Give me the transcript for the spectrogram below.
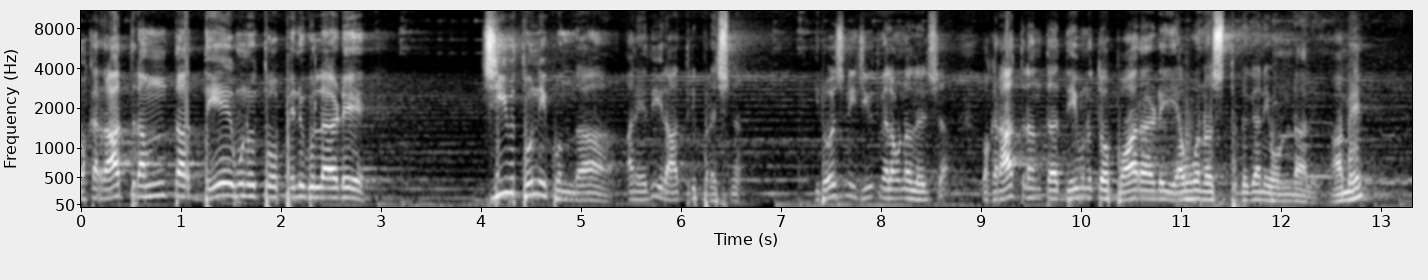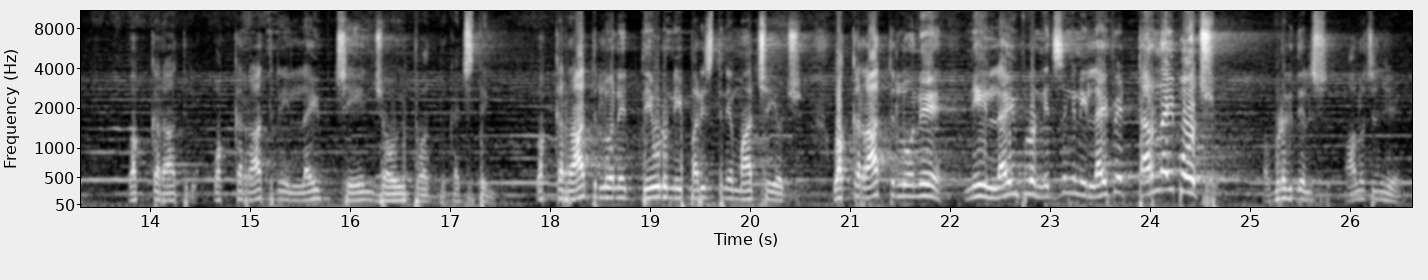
ఒక రాత్రంతా దేవునితో పెనుగులాడే జీవితం నీకుందా? అనేది ఈ రాత్రి ప్రశ్న. ఈరోజు నీ జీవితం ఎలా ఉండాలో తెలుసా? ఒక రాత్రి అంతా దేవునితో పోరాడి యవ్వనస్తుడుగానే ఉండాలి. ఆమె ఒక్క రాత్రి ఒక్క రాత్రి నీ లైఫ్ చేంజ్ అయిపోద్ది ఖచ్చితంగా. ఒక్క రాత్రిలోనే దేవుడు నీ పరిస్థితిని మార్చేయచ్చు. ఒక్క రాత్రిలోనే నీ లైఫ్లో నిజంగా నీ లైఫే టర్న్ అయిపోవచ్చు. అప్పటికి తెలుసు ఆలోచన చేయండి.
